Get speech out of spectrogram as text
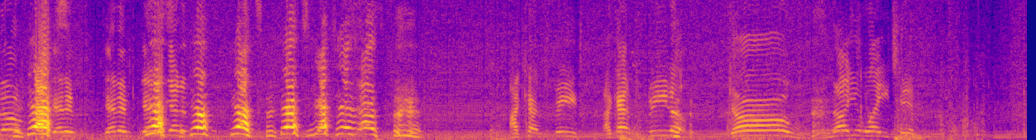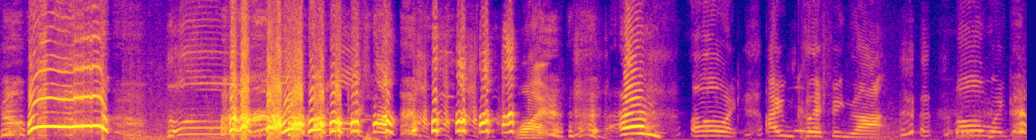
No! Yes! Get him! Get him! Get Yes, him! Get him! yes, yes, yes, yes, yes, yes. I can't speed! I can't speed up! Go! Annihilate him! what? um, Oh my! I'm clipping that! Oh my god!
